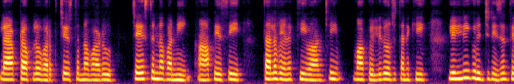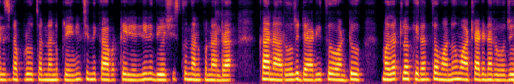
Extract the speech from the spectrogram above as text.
ల్యాప్టాప్లో వర్క్ చేస్తున్నవాడు చేస్తున్న పని ఆపేసి తల వెనక్కి వాల్చి మా పెళ్ళి రోజు తనకి లిల్లీ గురించి నిజం తెలిసినప్పుడు తను నన్ను ప్రేమించింది కాబట్టి లిల్లీని ద్వేషిస్తుంది అనుకున్నానురా. కానీ ఆ రోజు డాడీతో అంటూ మొదట్లో కిరణ్తో మను మాట్లాడిన రోజు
